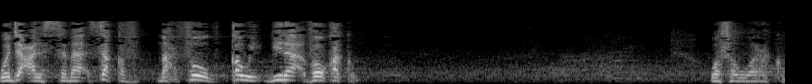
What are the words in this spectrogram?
وجعل السماء سقف محفوظ قوي بناء فوقكم. وصوركم.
